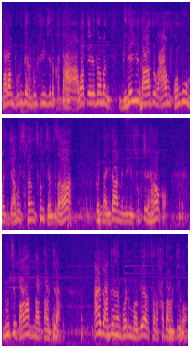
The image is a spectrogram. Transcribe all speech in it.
바람 부는 데는 물기인지를 갔다 왔다 이러더면 미래주 다 들고 아무 공부가 뭐 이렇게 아무 성, 성체 없어 그나 이 다음에 여기 숙제를 해놓고 눈치 방암 날다 할기라. 아주 안전성 버리면 뭐 서로 하다 안 끼고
